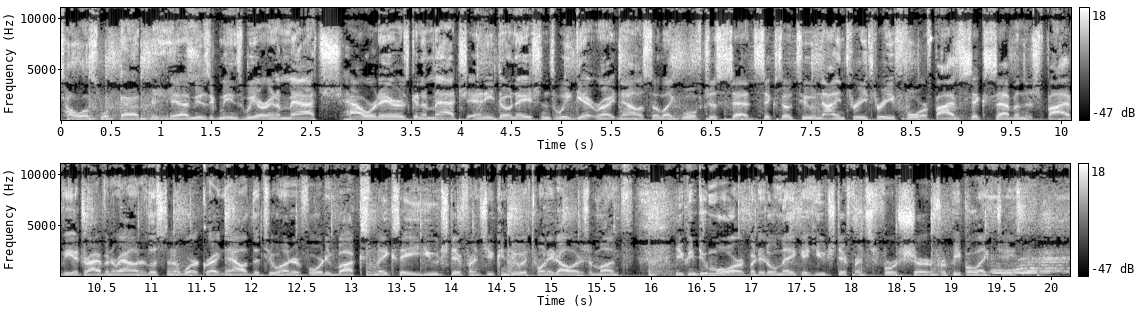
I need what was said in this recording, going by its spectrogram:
tell us what that means. Yeah, music means we are in a match. Howard Air is going to match any donations we get right now. So like Wolf just said, 602-933-4567. There's five of you driving around or listening to work right now. The 240 bucks makes a huge difference. You can do it $20 a month. You can do more, but it'll make a huge difference for sure for people like Jason.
